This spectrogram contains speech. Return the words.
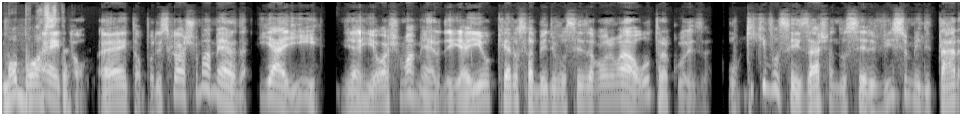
Mó bosta. É, então, é, então, por isso que eu acho uma merda. E aí, e aí eu acho uma merda. E aí eu quero saber de vocês agora uma outra coisa. O que, que vocês acham do serviço militar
